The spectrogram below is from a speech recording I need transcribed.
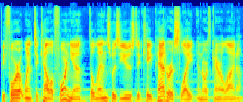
Before it went to California, the lens was used at Cape Hatteras Light in North Carolina.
